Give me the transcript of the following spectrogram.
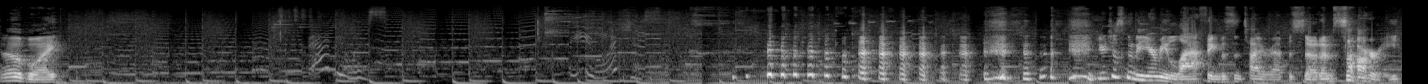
Oh boy. You're just gonna hear me laughing this entire episode. I'm sorry. It.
